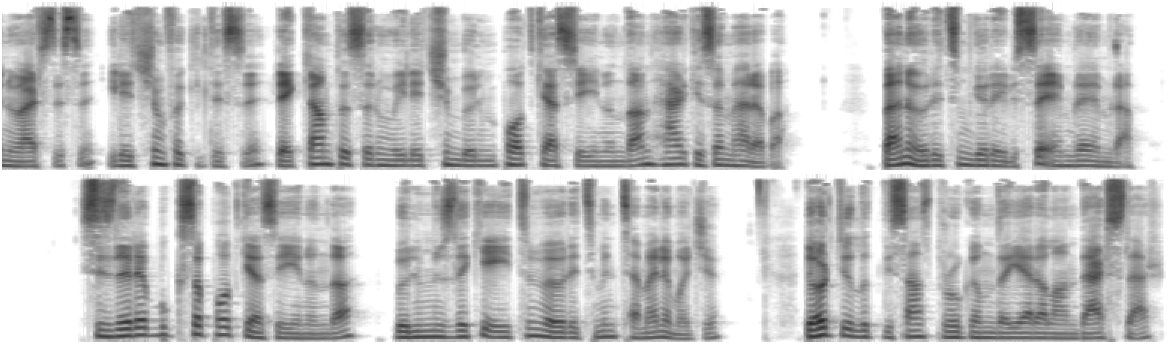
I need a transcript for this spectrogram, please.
Üniversitesi İletişim Fakültesi Reklam Tasarım ve İletişim Bölümü podcast yayınından herkese merhaba. Ben öğretim görevlisi Emre Emrem. Sizlere bu kısa podcast yayınında bölümümüzdeki eğitim ve öğretimin temel amacı, 4 yıllık lisans programında yer alan dersler,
